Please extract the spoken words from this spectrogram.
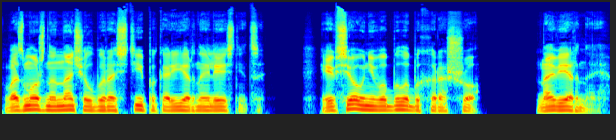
возможно, начал бы расти по карьерной лестнице. И все у него было бы хорошо. Наверное.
